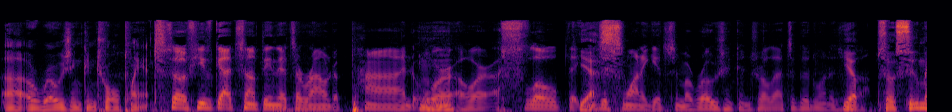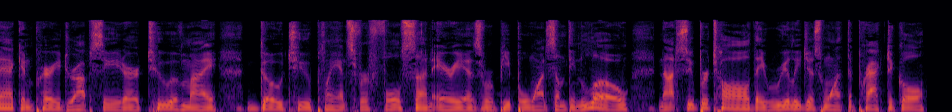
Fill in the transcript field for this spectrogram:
uh, erosion control plant. So if you've got something that's around a pond or or a slope that Mm-hmm. Yes. you just want to get some erosion control, that's a good one as Yep. well. So sumac and prairie dropseed are two of my go-to plants for full sun areas where people want something low, not super tall. They really just want the practical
